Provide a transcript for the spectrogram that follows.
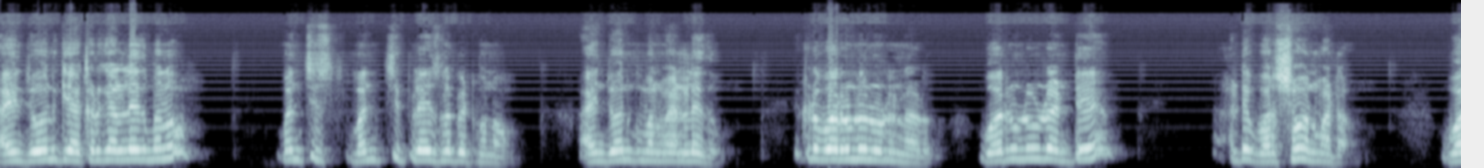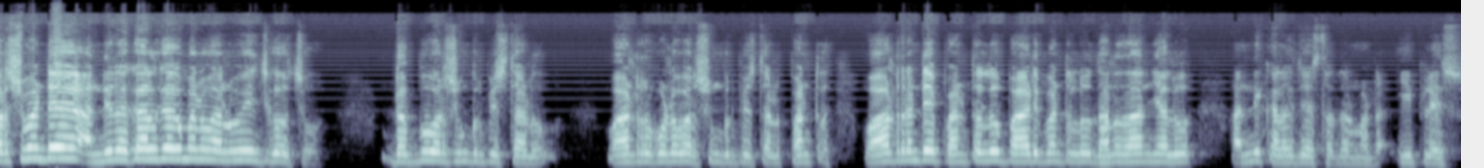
ఆయన జోలికి ఎక్కడికి వెళ్ళలేదు మనం? మంచి మంచి ప్లేస్లో పెట్టుకున్నాం. ఆయన జోన్కి మనం వెళ్ళలేదు. ఇక్కడ వరుణుడు ఉన్నాడు. వరుణుడు అంటే అంటే వర్షం అనమాట వర్షం అంటే అన్ని రకాలుగా మనం అనుభవించుకోవచ్చు. డబ్బు వర్షం కురిపిస్తాడు. వాటర్ కూడా వర్షం కురిపిస్తాడు. పంట వాటర్ అంటే పంటలు పాడి పంటలు ధనధాన్యాలు అన్నీ కలగజేస్తుంది అనమాట ఈ ప్లేస్.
